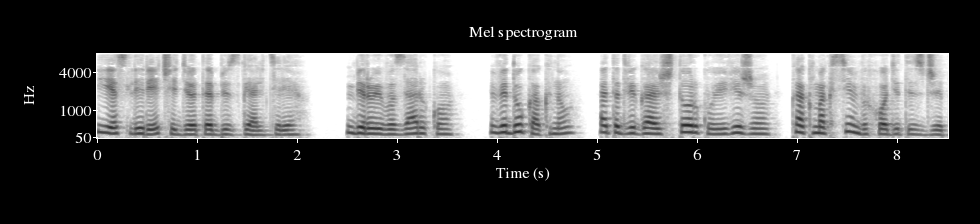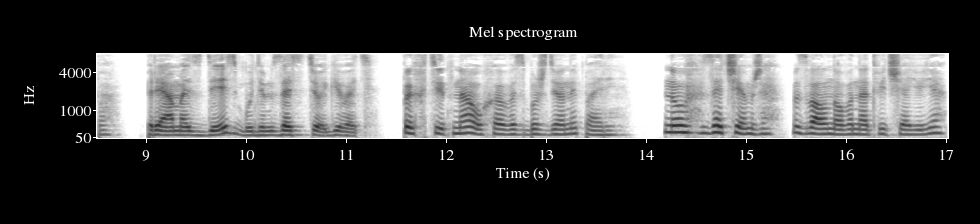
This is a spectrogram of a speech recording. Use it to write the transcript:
если речь идет о бюстгальтере. Беру его за руку, веду к окну, отодвигаю шторку и вижу, как Максим выходит из джипа. «Прямо здесь будем застегивать?» Пыхтит на ухо возбужденный парень. «Ну, зачем же?» – взволнованно отвечаю я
